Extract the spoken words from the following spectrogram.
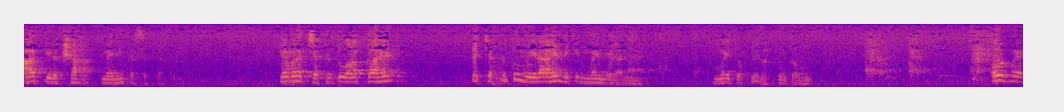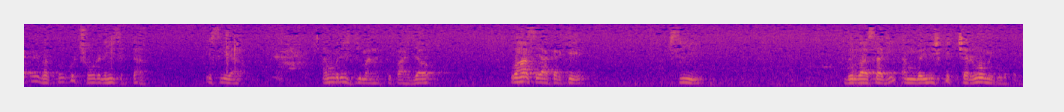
आपकी रक्षा मैं नहीं कर सकता। क्या मेरा चक्र तो आपका है तो चक्र तो मेरा है, लेकिन मैं मेरा नहीं हूँ। मैं तो अपने भक्तों का हूँ। और मैं अपने भक्तों को छोड़ नहीं सकता। इसलिए आप अम्बरीश जी महाराज के पास जाओ। वहाँ से आकर के श्री दुर्वासा जी अम्बरीश के चरणों में गिर पड़े।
